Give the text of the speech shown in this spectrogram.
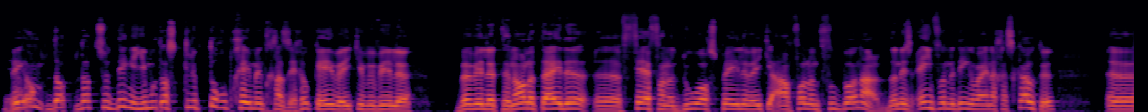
Weet je, dat, dat soort dingen. Je moet als club toch op een gegeven moment gaan zeggen, oké, weet je, we willen, we willen ten alle tijde eh, ver van het doel af spelen, weet je, aanvallend voetbal. Nou, dan is een van de dingen waar je naar gaat scouten, eh,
